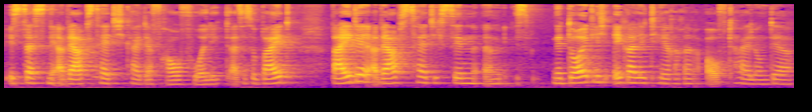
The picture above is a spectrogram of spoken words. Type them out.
ist, dass eine Erwerbstätigkeit der Frau vorliegt. Also sobald beide erwerbstätig sind, ähm, ist eine deutlich egalitärere Aufteilung der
